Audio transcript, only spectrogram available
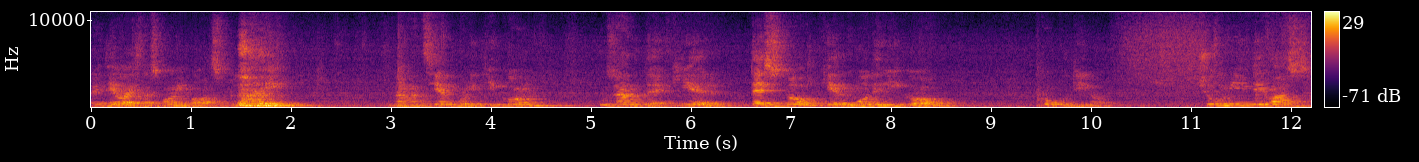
La ideo estas oni povas plani la nazian politikon usante kiel testo, kiel modeligo computilo. Ĉu ni devas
